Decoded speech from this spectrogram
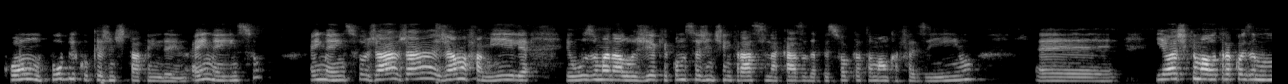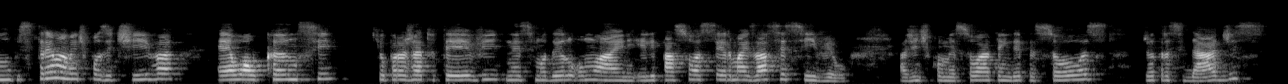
com o público que a gente está atendendo é imenso, é imenso, já, já, já é uma família, eu uso uma analogia que é como se a gente entrasse na casa da pessoa para tomar um cafezinho, é, e eu acho que uma outra coisa extremamente positiva é o alcance que o projeto teve nesse modelo online. Ele passou a ser mais acessível. A gente começou a atender pessoas de outras cidades,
